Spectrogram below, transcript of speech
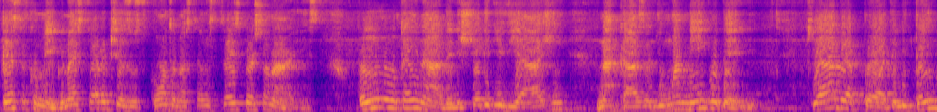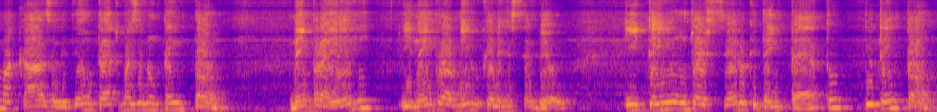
pensa comigo, na história que Jesus conta, nós temos três personagens. Um não tem nada, ele chega de viagem na casa de um amigo dele que abre a porta, ele tem uma casa, ele tem um teto, mas ele não tem pão, nem para ele e nem para o amigo que ele recebeu. E tem um terceiro que tem teto e tem pão.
